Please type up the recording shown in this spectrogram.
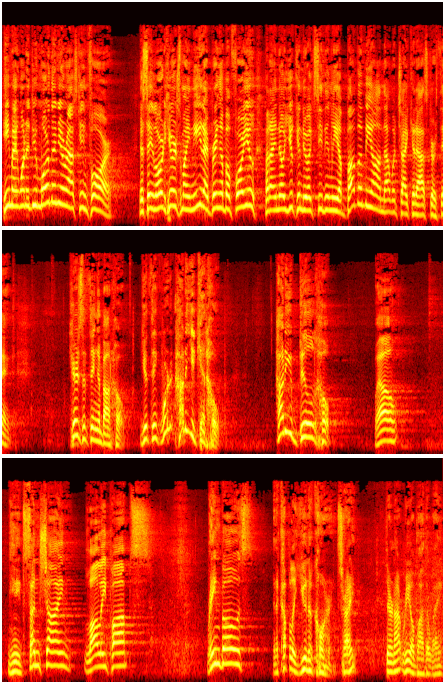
he might want to do more than you're asking for. You say, Lord, here's my need. I bring it before you, but I know you can do exceedingly above and beyond that which I could ask or think. Here's the thing about hope. You think, where, how do you get hope? How do you build hope? Well, you need sunshine, lollipops, rainbows, and a couple of unicorns, right? They're not real, by the way,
